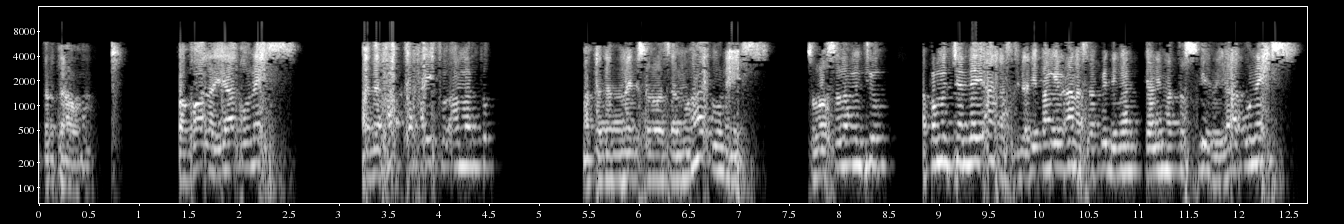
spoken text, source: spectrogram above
tertawa. Faqala ya Unais, ada hatta haitu amartuk? Maka kata Nabi sallallahu alaihi wasallam, "Hai Unais." Sallallahu alaihi wasallam apa mencandai Anas, tidak dipanggil Anas tapi dengan kalimat tasghir, ya Unais.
